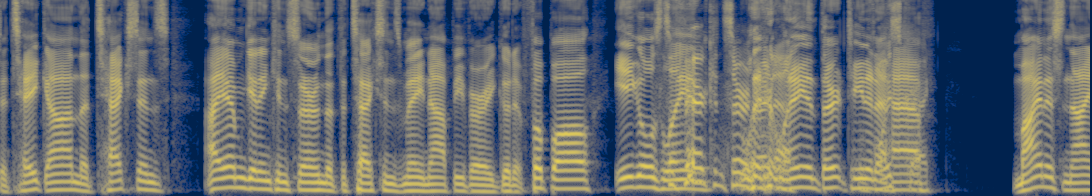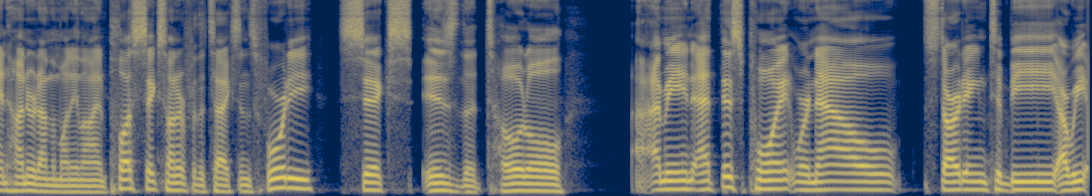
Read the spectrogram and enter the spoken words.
to take on the Texans. I am getting concerned that the Texans may not be very good at football. Eagles It's laying, fair concern lay- right laying 13 and a half. Crack. Minus 900 on the money line, plus 600 for the Texans. 46 is the total. I mean, at this point, we're now starting to be are we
